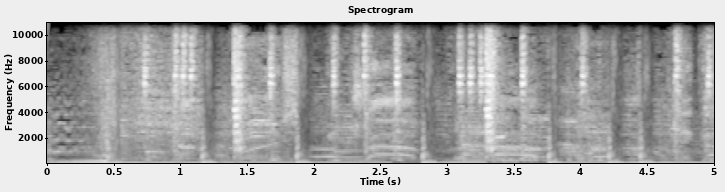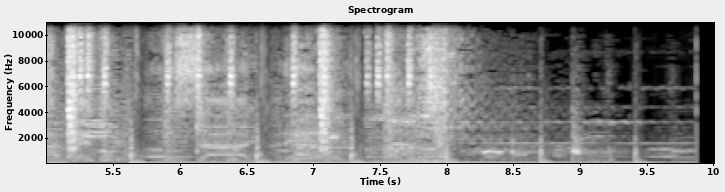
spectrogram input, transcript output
Mm-hmm.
